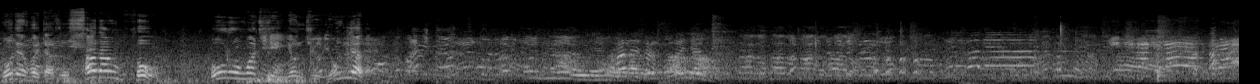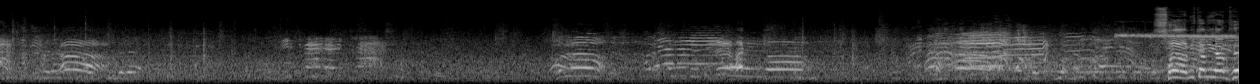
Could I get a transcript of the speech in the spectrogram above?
ゴールデンファイターズサーダウン4ボールオンは自陣44ヤードさあ三上がプレ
